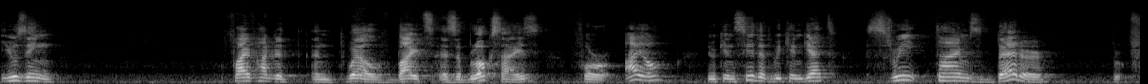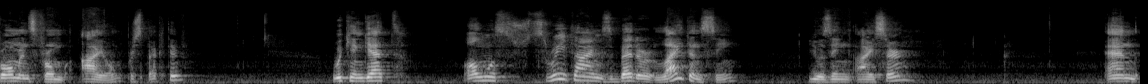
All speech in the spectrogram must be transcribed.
using 512 bytes as a block size, for I.O., you can see that we can get three times better performance from I.O. perspective. We can get almost three times better latency using iSER, and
